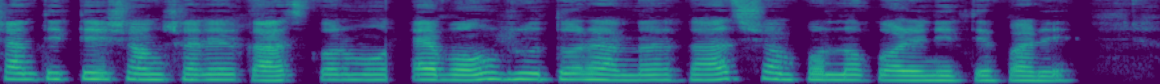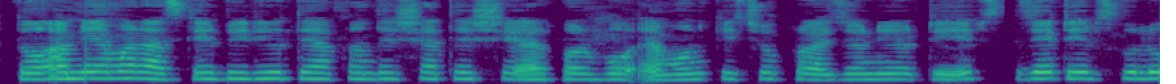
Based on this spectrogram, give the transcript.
শান্তিতে সংসারের কাজকর্ম এবং দ্রুত রান্নার কাজ সম্পন্ন করে নিতে পারে। তো আমি আমার আজকের ভিডিওতে আপনাদের সাথে শেয়ার করব এমন কিছু প্রয়োজনীয় টিপস যে টিপসগুলো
